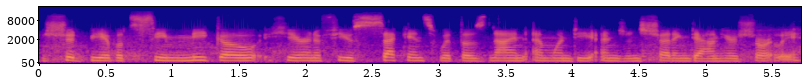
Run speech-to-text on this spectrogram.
You should be able to see MECO here in a few seconds with those nine M1D engines shutting down here shortly.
